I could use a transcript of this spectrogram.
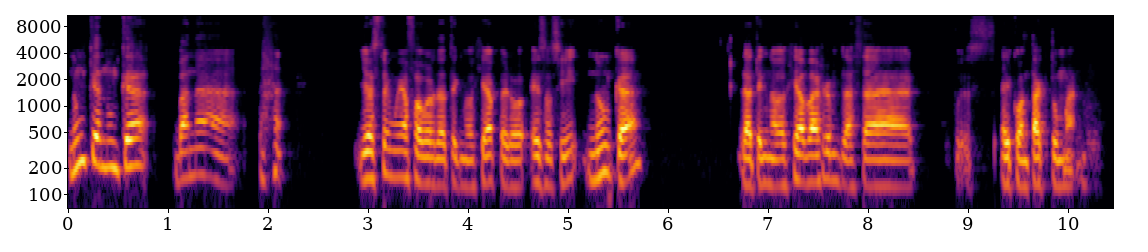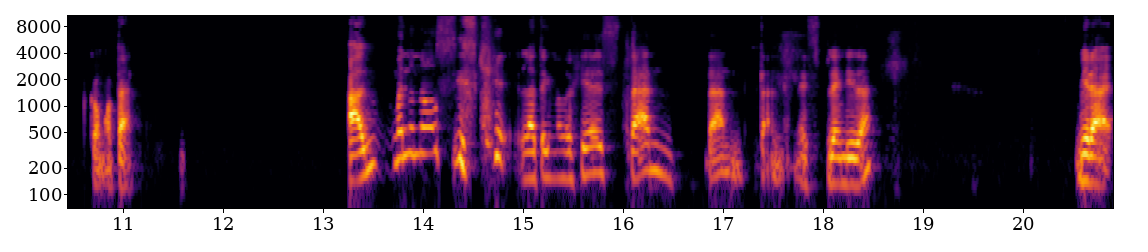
nunca, nunca van a... Yo estoy muy a favor de la tecnología, pero eso sí, nunca la tecnología va a reemplazar pues, el contacto humano como tal. bueno, no, si es que la tecnología es tan, tan, tan espléndida. Mira,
